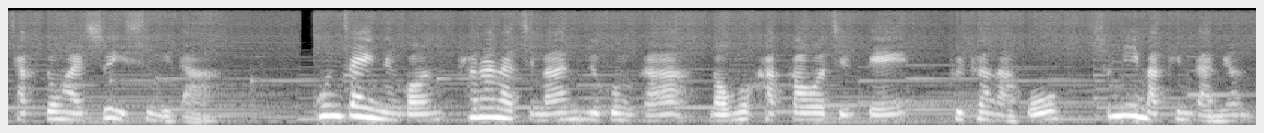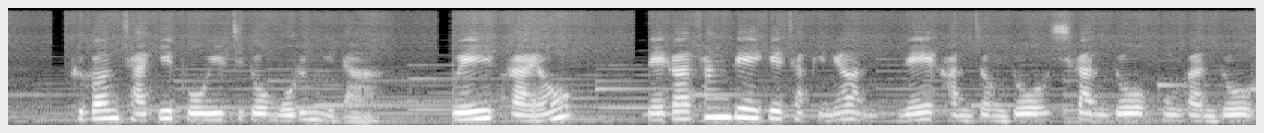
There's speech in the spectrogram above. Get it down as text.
작동할 수 있습니다. 혼자 있는 건 편안하지만 누군가 너무 가까워질 때 불편하고 숨이 막힌다면 그건 자기 보호일지도 모릅니다. 왜일까요? 내가 상대에게 잡히면 내 감정도 시간도 공간도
